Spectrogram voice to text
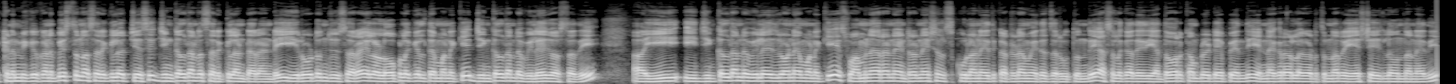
ఇక్కడ మీకు కనిపిస్తున్న సర్కిల్ వచ్చేసి జింకల్దండ సర్కిల్ అంటారండి. ఈ రోడ్డును చూసారా? ఇలా లోపలికి వెళ్తే మనకి జింకల్దండ విలేజ్ వస్తుంది. ఈ ఈ జింకల్దండ విలేజ్లోనే మనకి స్వామినారాయణ ఇంటర్నేషనల్ స్కూల్ అనేది కట్టడం అయితే జరుగుతుంది. అసలు అది ఎంతవరకు కంప్లీట్ అయిపోయింది? ఎన్ని ఎకరాల్లో కడుతున్నారు? ఏ స్టేజ్లో ఉందనేది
